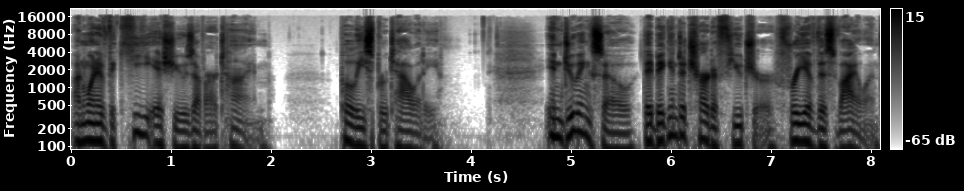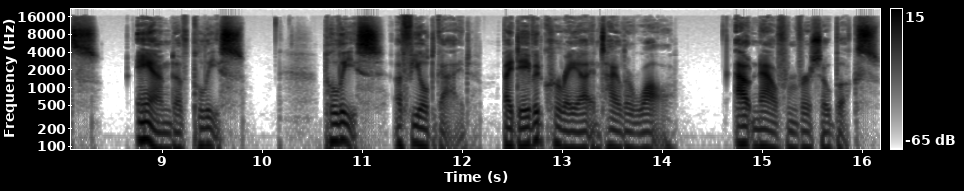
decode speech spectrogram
on one of the key issues of our time police brutality. In doing so, they begin to chart a future free of this violence and of police. Police, a field guide by David Correia and Tyler Wall. Out now from Verso Books.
